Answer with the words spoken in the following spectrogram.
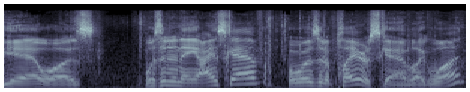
Yeah, it was. Was it an AI scav? Or was it a player scav? Like, what?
